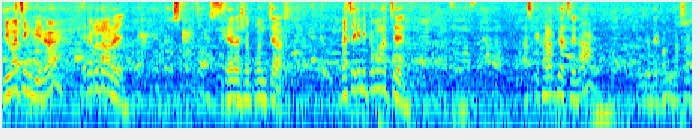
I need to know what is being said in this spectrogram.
ডিমা চিংড়ি না? এটা কত করে? তেরোশো পঞ্চাশ। বেচা কিনি কেমন হচ্ছে? আজকে খারাপ যাচ্ছে না? এই যে দেখুন দর্শক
